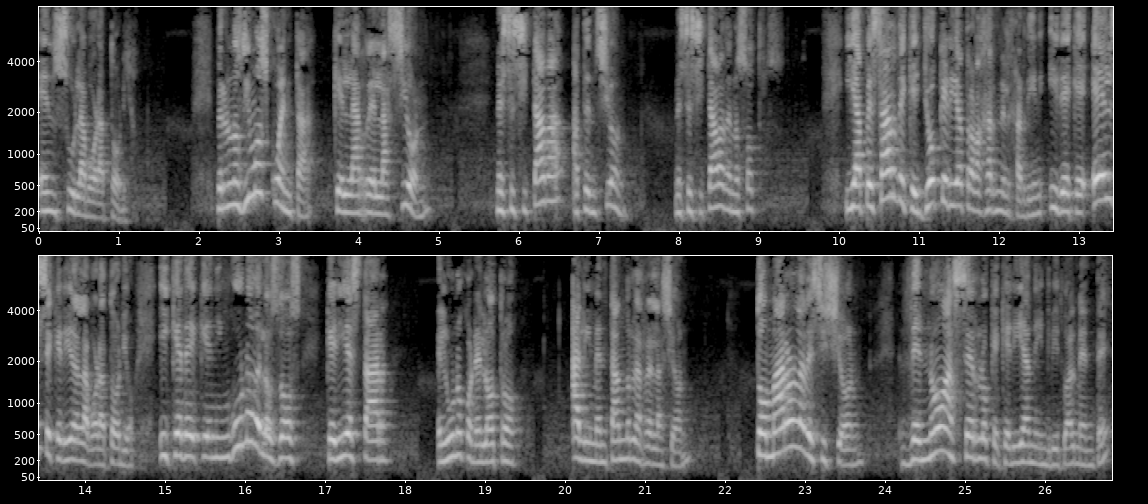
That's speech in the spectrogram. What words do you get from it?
en su laboratorio. Pero nos dimos cuenta que la relación necesitaba atención, necesitaba de nosotros. Y a pesar de que yo quería trabajar en el jardín y de que él se quería ir al laboratorio y que de que ninguno de los dos quería estar el uno con el otro alimentando la relación, tomaron la decisión de no hacer lo que querían individualmente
